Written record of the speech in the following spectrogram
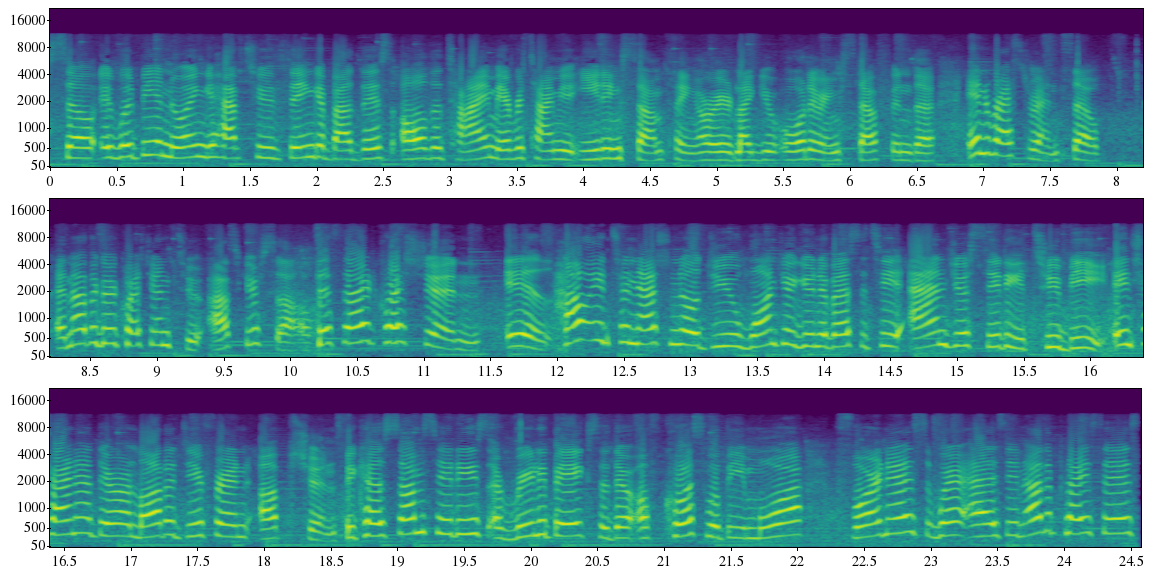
So it would be annoying. You have to think about this all the time, every time you're eating something or like you're ordering stuff in the in restaurant. So Another good question to ask yourself. The third question is, how international do you want your university and your city to be? In China, there are a lot of different options because some cities are really big, so there of course will be more foreigners, whereas in other places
